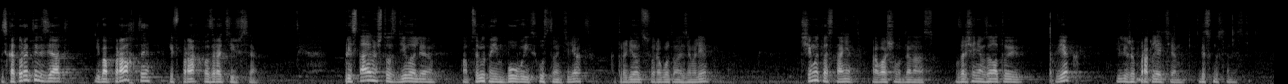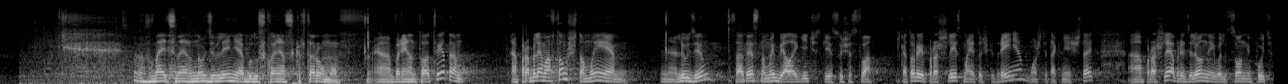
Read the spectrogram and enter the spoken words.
из которой ты взят, ибо прах ты, и в прах возвратишься. Представим, что сделали абсолютно имбовый искусственный интеллект, который делает всю работу на Земле. Чем это станет, по-вашему, для нас? Возвращением в золотой век или же проклятием бессмысленности? Знаете, наверное, на удивление я буду склоняться ко второму э, варианту ответа. Проблема в том, что мы э, люди, соответственно, мы биологические существа, которые прошли, с моей точки зрения, можете так не считать, э, прошли определенный эволюционный путь.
